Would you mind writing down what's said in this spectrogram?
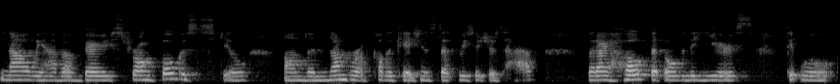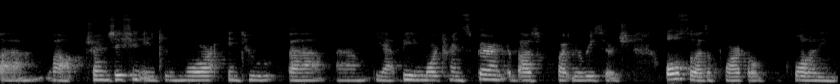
Now we have a very strong focus still on the number of publications that researchers have, but I hope that over the years it will um, well transition into more into uh, um, yeah being more transparent about about your research also as a part of quality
